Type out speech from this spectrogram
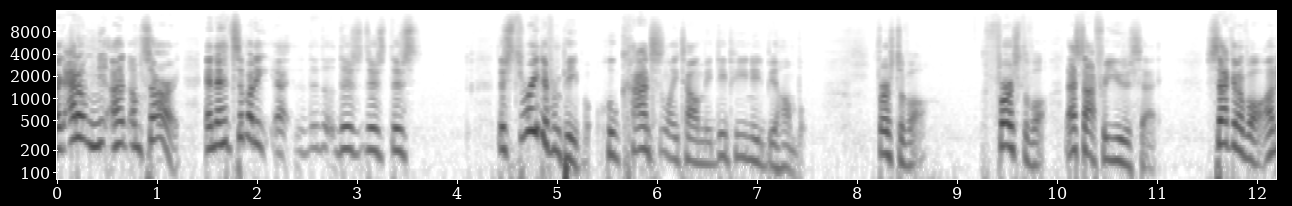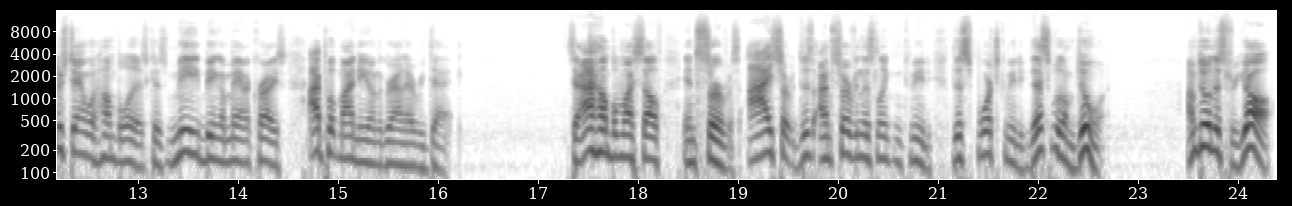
Like I don't, ne- I, I'm sorry. And I had somebody. Uh, th- th- there's, there's, there's, there's three different people who constantly tell me, DP, you need to be humble. First of all, first of all, that's not for you to say. Second of all, understand what humble is, because me being a man of Christ, I put my knee on the ground every day. Say, I humble myself in service. I serve this. I'm serving this Lincoln community, this sports community. That's what I'm doing. I'm doing this for y'all.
